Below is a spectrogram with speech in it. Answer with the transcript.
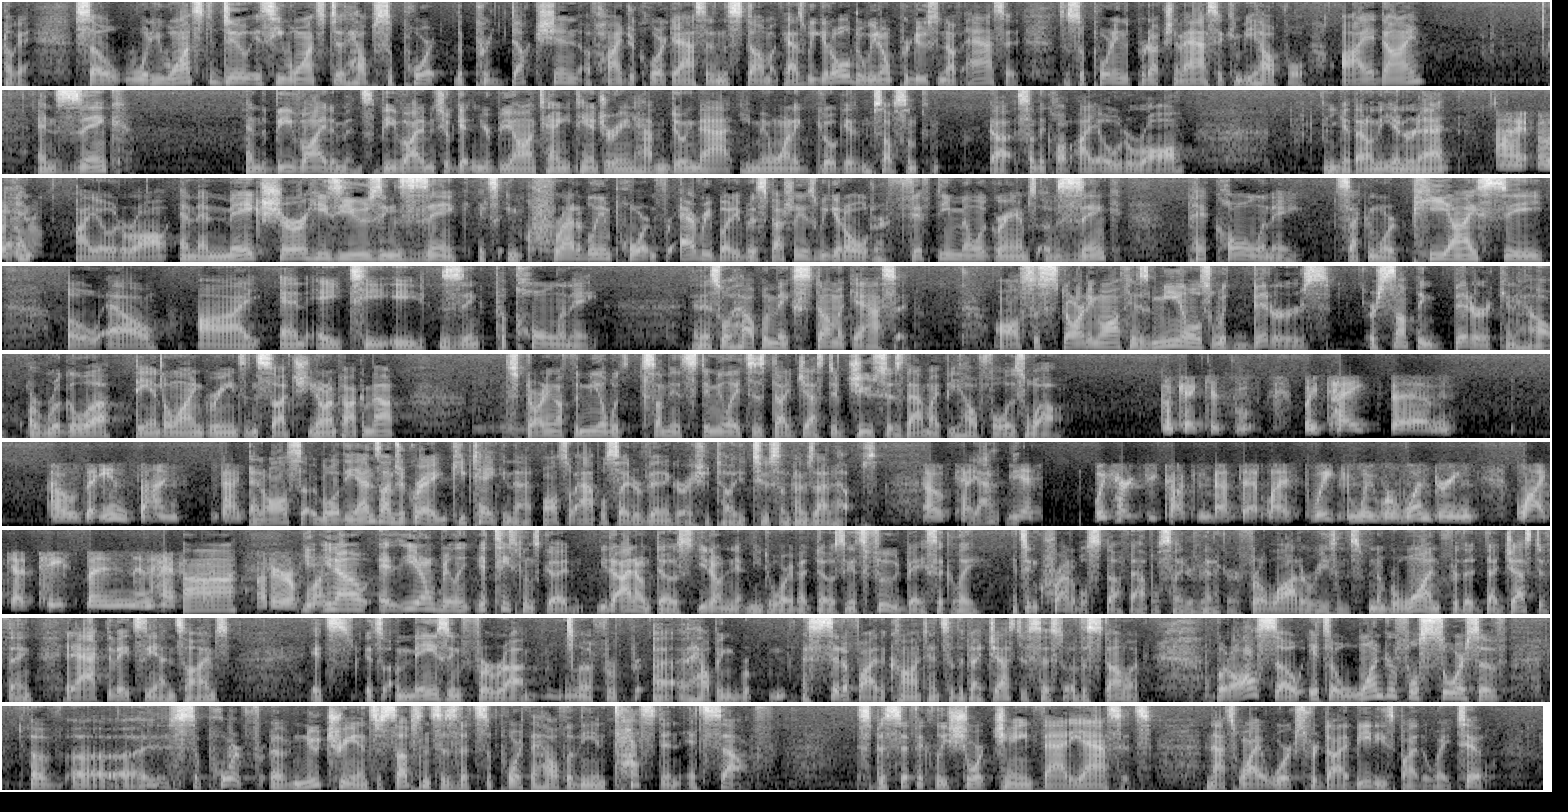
Okay. So what he wants to do is he wants to help support the production of hydrochloric acid in the stomach. As we get older, we don't produce enough acid. So supporting the production of acid can be helpful. Iodine and zinc and the B vitamins. The B vitamins you'll get in your Beyond Tangy Tangerine. Have him doing that. He may want to go get himself some uh, something called iodoral. And you get that on the internet and iodoral, and then make sure he's using zinc. It's incredibly important for everybody, but especially as we get older. 50 milligrams of zinc picolinate. Second word, P I C O L I N A T E. Zinc picolinate. And this will help him make stomach acid. Also, starting off his meals with bitters or something bitter can help. Arugula, dandelion greens, and such. You know what I'm talking about? Starting off the meal with something that stimulates his digestive juices. That might be helpful as well. Okay, because we take the um, oh the enzyme. Digest- And also, well, the enzymes are great. Keep taking that. Also, apple cider vinegar, I should tell you too. Sometimes that helps. Okay. Yeah. Yes, we heard you talking about that last week, and we were wondering, like a teaspoon and a half Uh, of water or what? you know, you don't really. A teaspoon's good. You don't, I don't dose. You don't need to worry about dosing. It's food, basically. It's incredible stuff, apple cider vinegar, for a lot of reasons. Number one, for the digestive thing, it activates the enzymes. It's it's amazing for uh, for uh, helping acidify the contents of the digestive system of the stomach, but also it's a wonderful source of of uh, support for, of nutrients or substances that support the health of the intestine itself specifically short chain fatty acids. And that's why it works for diabetes, by the way, too.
